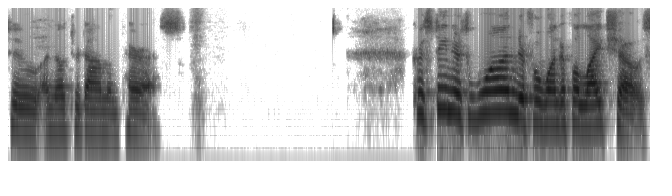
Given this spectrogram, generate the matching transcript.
to Notre Dame in Paris. Christine, there's wonderful, wonderful light shows.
